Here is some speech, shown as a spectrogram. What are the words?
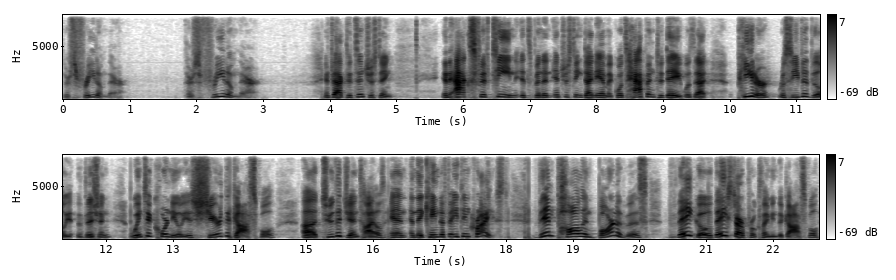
there's freedom there. There's freedom there. In fact, it's interesting. In Acts 15, it's been an interesting dynamic. What's happened to date was that Peter received a vision, went to Cornelius, shared the gospel, uh, to the Gentiles, and, and they came to faith in Christ. Then Paul and Barnabas, they go, they start proclaiming the gospel.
